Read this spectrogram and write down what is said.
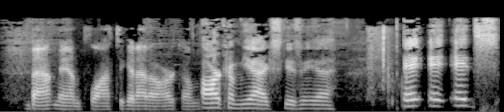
Batman plot to get out of Arkham. Arkham, yeah, excuse me, yeah. It, it it's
